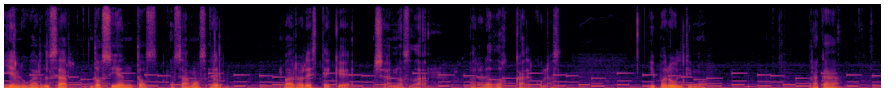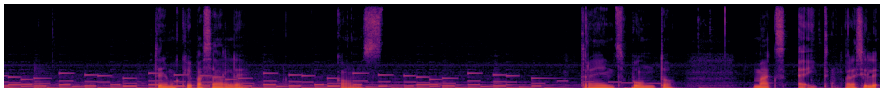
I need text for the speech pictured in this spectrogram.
y en lugar de usar 200 usamos el valor este que ya nos dan para los dos cálculos. Y por último acá tenemos que pasarle constraints.max8 para decirle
